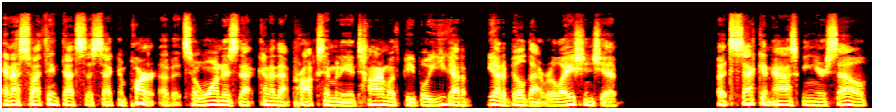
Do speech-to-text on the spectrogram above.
And I, so I think that's the second part of it. So one is that kind of that proximity and time with people. You got to, you got to build that relationship. But second, asking yourself,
